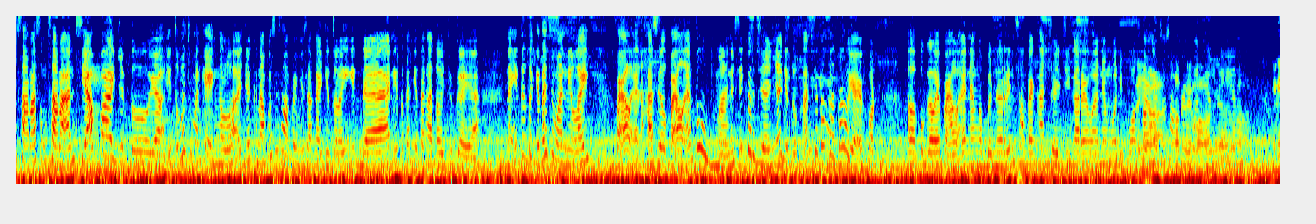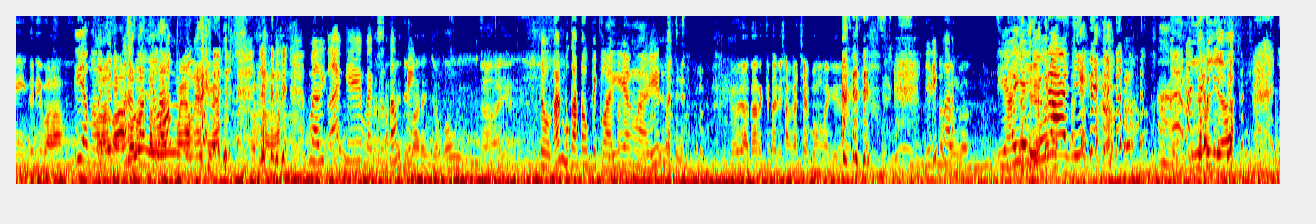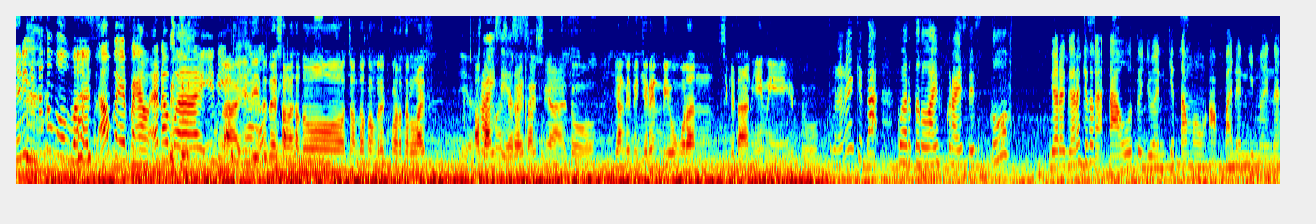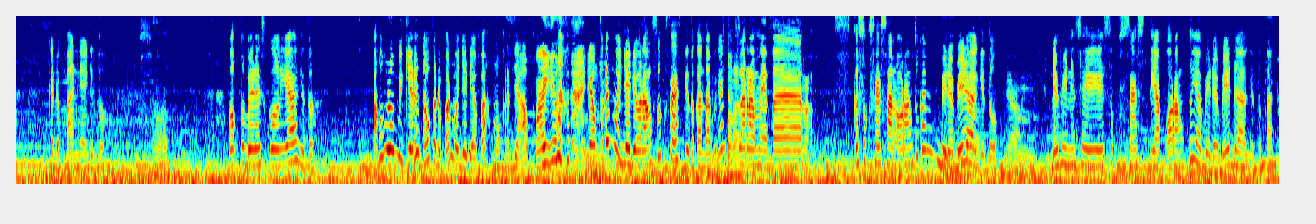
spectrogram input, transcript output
sengsara sengsaraan siapa Hmm. gitu. Ya itu mah cuman kayak ngeluh aja kenapa sih sampai bisa kayak gitu lagi? Dan itu kan kita nggak tahu juga ya. Nah itu tuh kita cuma nilai PLN hasil PLN tuh gimana sih kerjanya gitu kan? Kita nggak tahu ya effort uh, pegawai PLN yang ngebenerin sampai kan gaji karyawan yang mau dipotong Iya, itu sampai buat gantiin ini jadi malah iya malah malah jadi bahas bahas politik. mati PLN ya. Jadi, balik lagi back terus to topic. Jokowi. Oh, iya. tuh kan buka topik lagi yang lain udah udah ntar kita disangka cebong lagi ya. Jadi keluar enggak? Iya iya iya udah Aji. iya iya. Jadi kita tuh mau bahas apa ya PLN apa ini? Nah ya? jadi itu tuh salah satu contoh konkret quarter life. Iya apa? Crisis. krisisnya itu. Yang dipikirin di umuran sekitaran ini gitu. Sebenarnya kita quarter life crisis tuh gara-gara kita nggak tahu tujuan kita mau apa dan gimana ke depannya gitu. Bisa waktu beres kuliah gitu. Aku belum mikirin tahu ke depan mau jadi apa mau kerja apa gitu. Yang penting mau jadi orang sukses gitu kan. Tapi kan Orang- parameter kesuksesan orang tuh kan beda-beda gitu. Ya. Hmm. definisi sukses tiap orang tuh ya beda-beda gitu kan.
